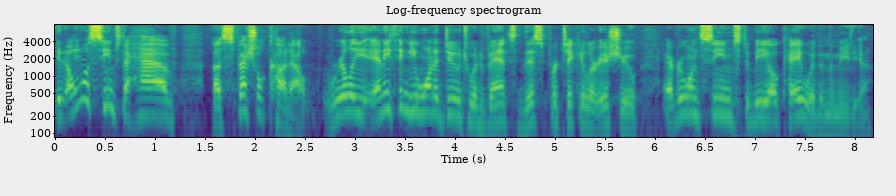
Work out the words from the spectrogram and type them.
it almost seems to have a special cutout. Really, anything you want to do to advance this particular issue, everyone seems to be okay with in the media.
